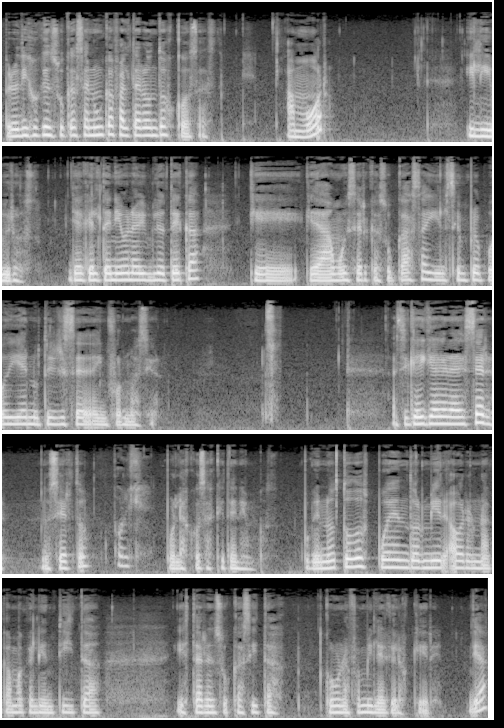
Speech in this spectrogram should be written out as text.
Pero dijo que en su casa nunca faltaron dos cosas, amor y libros, ya que él tenía una biblioteca que quedaba muy cerca de su casa y él siempre podía nutrirse de información. Así que hay que agradecer, ¿no es cierto? ¿Por qué? Por las cosas que tenemos. Porque no todos pueden dormir ahora en una cama calientita y estar en sus casitas con una familia que los quiere. ¿Ya?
